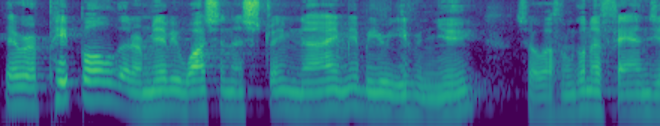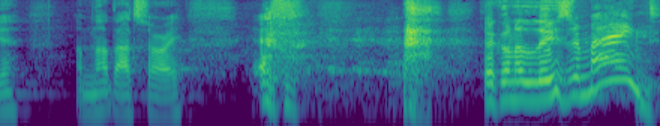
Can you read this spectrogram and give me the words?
There are people that are maybe watching this stream now, maybe you're even new, so if I'm going to offend you, I'm not that sorry. They're going to lose their mind.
